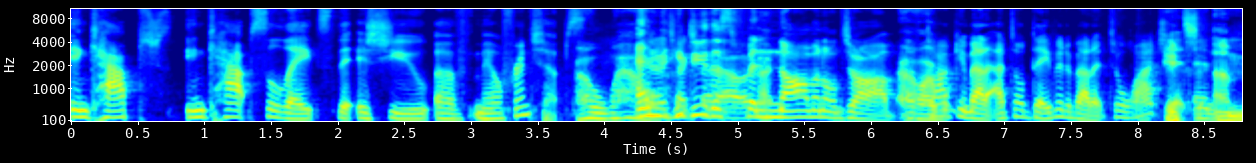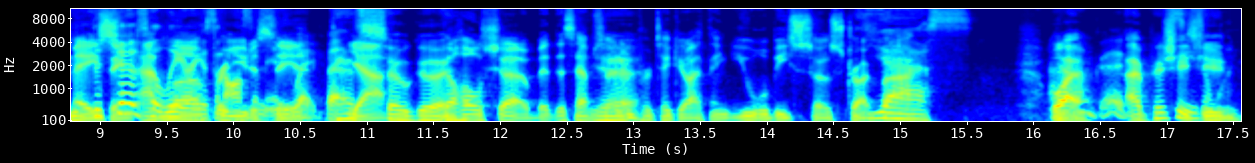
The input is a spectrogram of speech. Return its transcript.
encaps encapsulates the issue of male friendships. Oh wow. and Gotta you do this out. phenomenal job of Oh, I- talking about it. I told David about it to watch it. It's amazing. The show's I'd hilarious love for and you awesome to see anyway. it. But That's yeah, so good. The whole show, but this episode Yeah. in particular, I think you will be so struck by. yes, Well, Oh, I- I appreciate Season you one.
